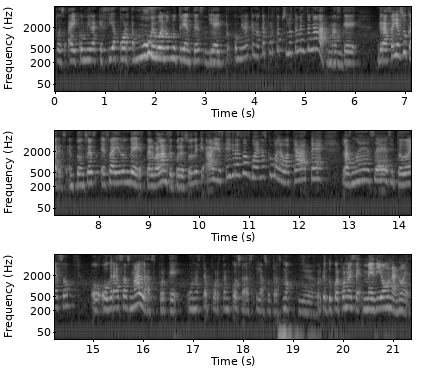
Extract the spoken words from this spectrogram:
pues hay comida que sí aporta muy buenos nutrientes y hay comida que no te aporta absolutamente nada, más que grasa y azúcares. Entonces es ahí donde está el balance. Por eso es de que, ay, es que hay grasas buenas como el aguacate, las nueces y todo eso o, grasas malas, porque unas te aportan cosas y las otras no. Porque tu cuerpo no dice, me dio una nuez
